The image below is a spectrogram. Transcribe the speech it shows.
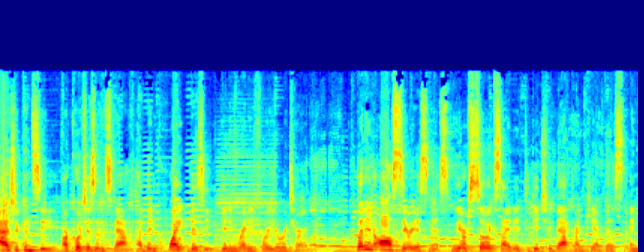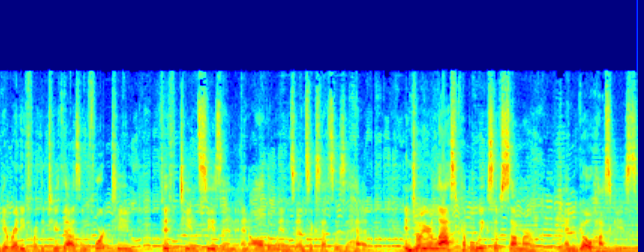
As you can see, our coaches and staff have been quite busy getting ready for your return. But in all seriousness, we are so excited to get you back on campus and get ready for the 2014-15 season and all the wins and successes ahead. Enjoy your last couple weeks of summer and go Huskies.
